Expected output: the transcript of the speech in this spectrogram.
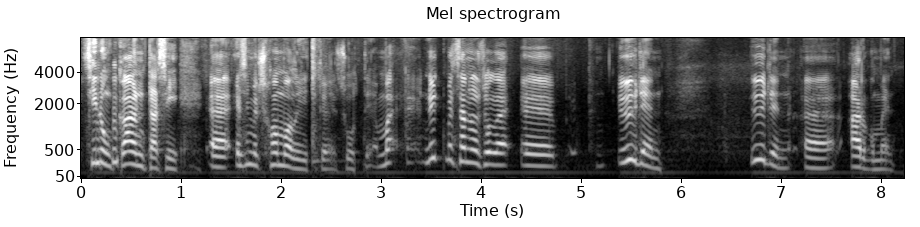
sinun kantasi äh, esimerkiksi homoliittojen suhteen. Mä, nyt mä sanon sulle äh, yhden, yhden äh, argumentin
